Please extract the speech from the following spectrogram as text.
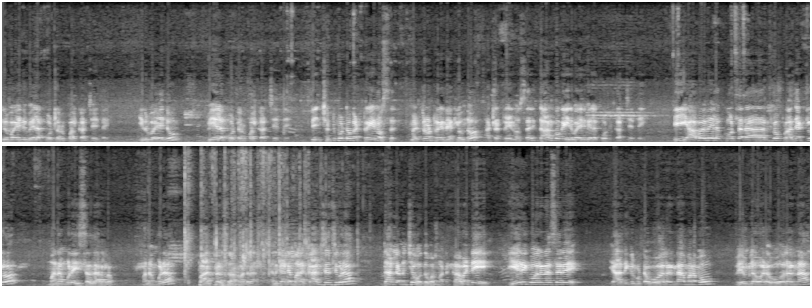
ఇరవై ఐదు వేల కోట్ల రూపాయలు ఖర్చు అవుతాయి. ఇరవై ఐదు వేల కోట్ల రూపాయలు ఖర్చు అవుతాయి. దీని చుట్టుముట్టు ఒక ట్రైన్ వస్తుంది. మెట్రో ట్రైన్ ఎట్లుందో అట్లా ట్రైన్ వస్తుంది. దానికి ఒక ఇరవై ఐదు వేల కోట్లు ఖర్చు అవుతాయి. ఈ యాభై వేల కోట్ల దాంట్లో ప్రాజెక్ట్లో మనం కూడా ఇస్తదారులం మనం కూడా పార్ట్నర్స్ అనమాట దాంట్లో. ఎందుకంటే మన కాన్ఫిడెన్స్ కూడా దాంట్లో నుంచే పోతాం అనమాట కాబట్టి ఏడికి పోవాలన్నా సరే యాదగిరిగుట్ట పోవాలన్నా మనము వేములవాడ పోవాలన్నా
